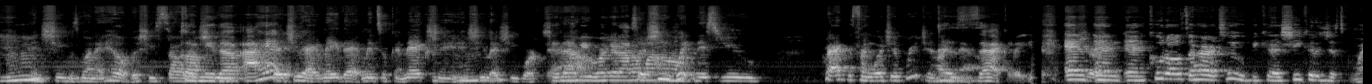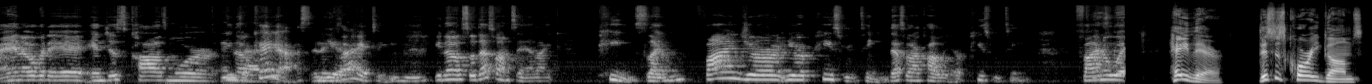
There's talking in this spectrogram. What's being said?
Mhm. and she was going to help, but she saw that, me you, that I had that you had made that mental connection and she let you work She let out. me work it out on So she own. witnessed you practicing what you're preaching right now. exactly. And Sure. and and kudos to her too because she could have just ran over there and just caused more, you know, chaos and Yeah. anxiety. Mhm. You know, so that's what I'm saying. Like peace. Like find your your peace routine. That's what I call it, a peace routine. Find a way. Hey there, this is Corey Gums,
